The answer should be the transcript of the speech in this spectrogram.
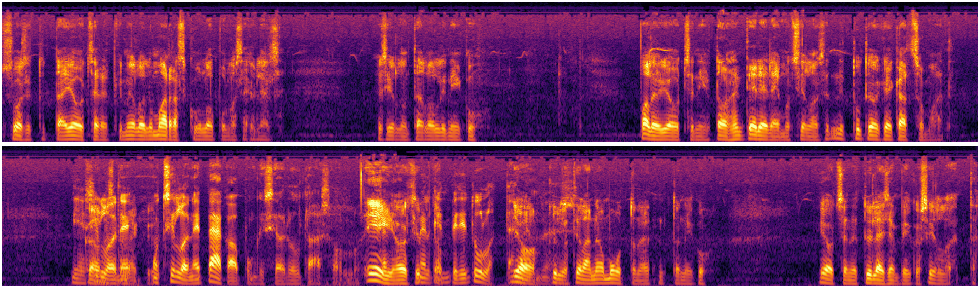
suosittu tämä joutseretki. Meillä oli marraskuun lopulla se yleensä. Ja silloin täällä oli niinku paljon joutsenia. Tämä on nyt edelleen, mutta silloin se nyt tultiin oikein katsomaan. Että niin silloin ei, mutta silloin ei pääkaupunkiseudulla taas ollut. Ei ole. Melkein piti tulla tänne Joo, myös. kyllä tilanne on muuttunut. Nyt on niinku joutsenet yleisempi kuin silloin, että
